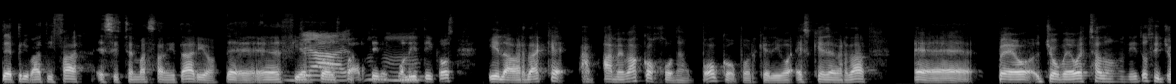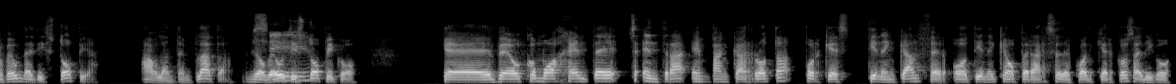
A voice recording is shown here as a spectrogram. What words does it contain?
de privatizar el sistema sanitario de ciertos Ya, partidos políticos y la verdad que a, a mí me acojona un poco, porque digo, es que de verdad, eh, veo, yo veo Estados Unidos y yo veo una distopia, hablando en plata, yo veo Sí. distópico, que veo como gente entra en bancarrota porque es- tienen cáncer o tienen que operarse de cualquier cosa, y digo,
